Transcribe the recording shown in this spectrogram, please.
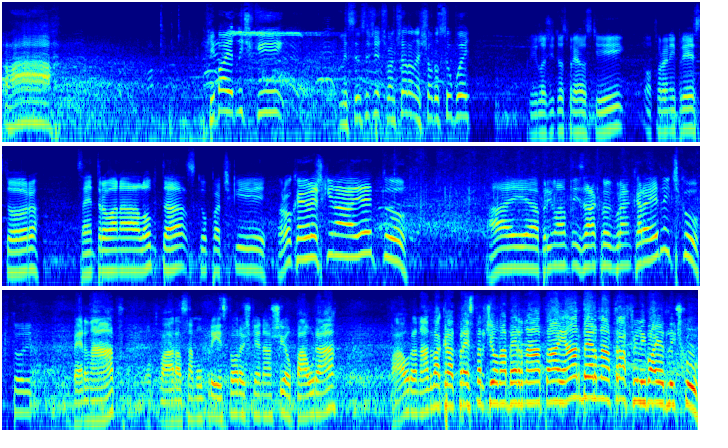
Ah. Chyba jedličky. Myslím si, že Čvančara nešel do souboje. Príležitosť pre hostí. Otvorený priestor. Centrovaná lopta z kopačky Roka Jureškina je tu. Aj brilantný zákrok brankára Jedličku, ktorý... Bernát, otvára sa mu priestor, ešte našiel Paura. Paura na dvakrát prestrčil na Bernáta, Jan Bernát trafil iba Jedličku.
